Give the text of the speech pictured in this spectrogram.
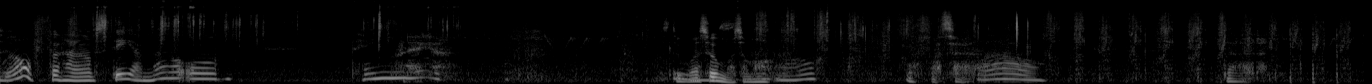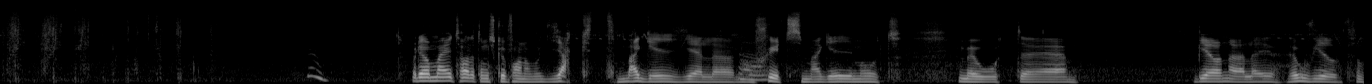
stora offer här av stenar och pengar? Stora summor som har Ja, offrats här. wow. Där är den. Och då har man ju talat om det skulle vara någon jaktmagi eller någon Ja. skyddsmagi mot, mot eh, björnar eller rovdjur som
